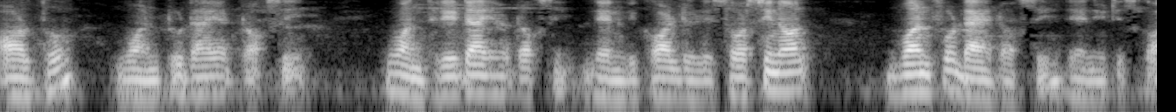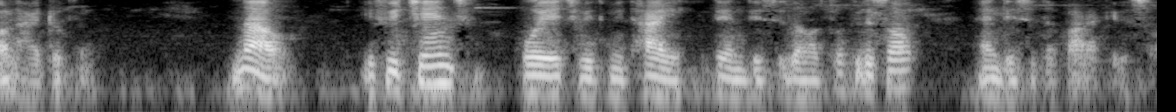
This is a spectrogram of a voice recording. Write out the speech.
ortho 1,2 dihydroxy 1,3 dihydroxy then we called it resorcinol 1,4 dihydroxy then it is called hydroquinone. Now if you change OH with methyl then this is the orthocresol and this is the paracresol.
